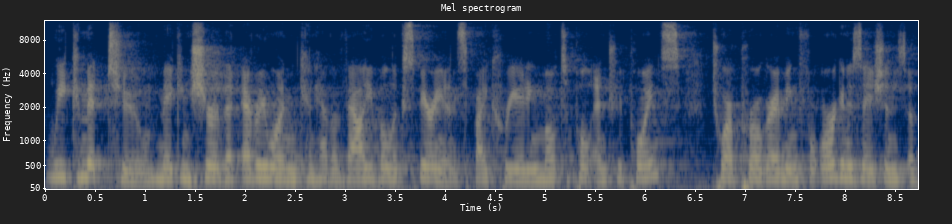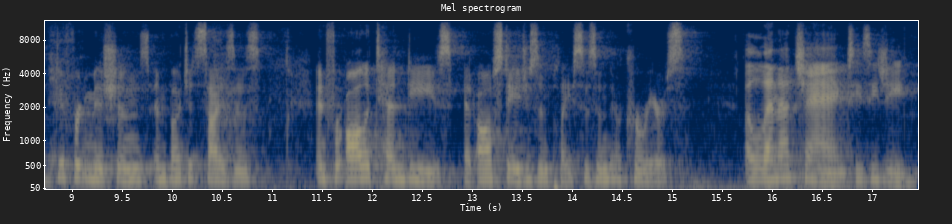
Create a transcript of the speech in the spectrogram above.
We commit to making sure that everyone can have a valuable experience by creating multiple entry points to our programming for organizations of different missions and budget sizes, and for all attendees at all stages and places in their careers. Elena Chang, TCG.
